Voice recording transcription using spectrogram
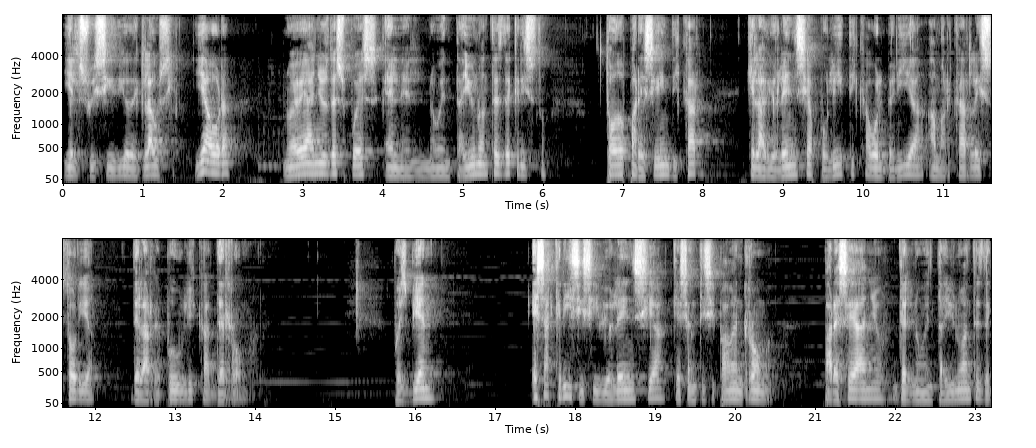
y el suicidio de Glaucia. Y ahora, nueve años después, en el 91 a.C., todo parecía indicar que la violencia política volvería a marcar la historia de la República de Roma. Pues bien, Esa crisis y violencia que se anticipaba en Roma para ese año del 91 a.C.,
